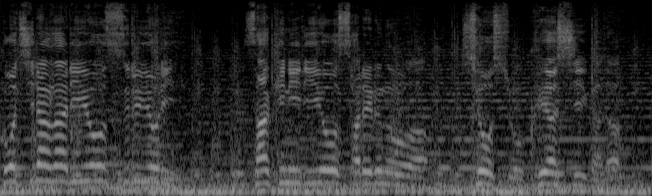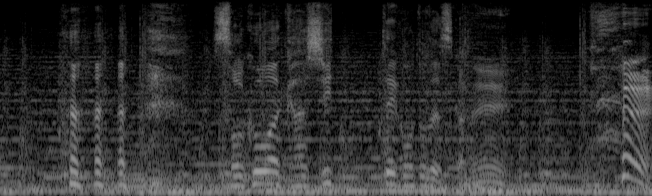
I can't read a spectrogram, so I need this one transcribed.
こちらが利用するより先に利用されるのは少々悔しいがな そこは貸しってことですかね。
